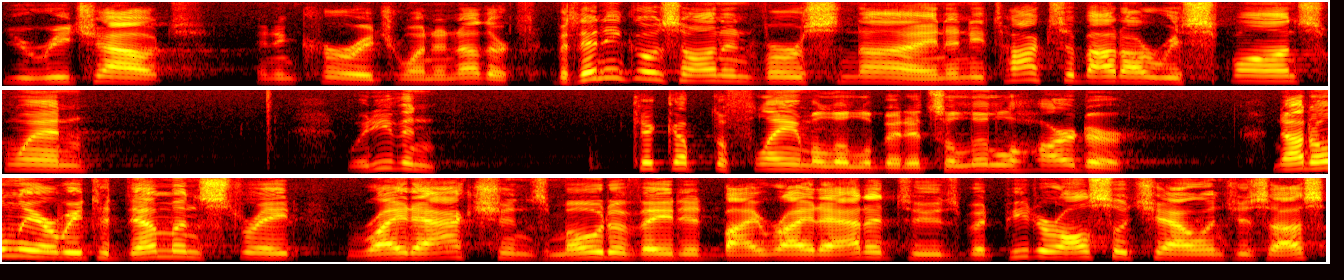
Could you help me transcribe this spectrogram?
You reach out and encourage one another. But then he goes on in verse 9 and he talks about our response when we'd even kick up the flame a little bit. It's a little harder. Not only are we to demonstrate right actions motivated by right attitudes, but Peter also challenges us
